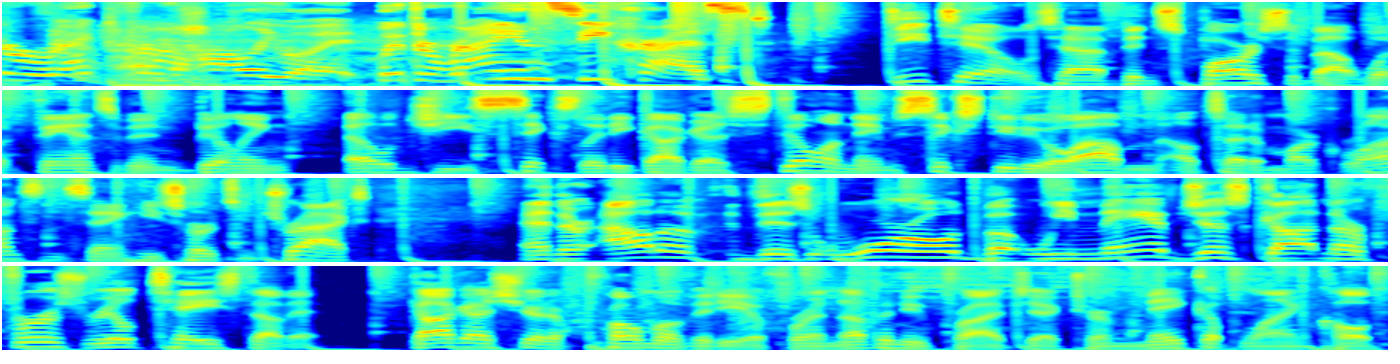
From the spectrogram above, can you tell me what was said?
Direct from Hollywood with Ryan Seacrest. Details have been sparse about what fans have been billing LG6 Lady Gaga's still unnamed sixth studio album outside of Mark Ronson saying he's heard some tracks. And they're out of this world, but we may have just gotten our first real taste of it. Gaga shared a promo video for another new project, her makeup line called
